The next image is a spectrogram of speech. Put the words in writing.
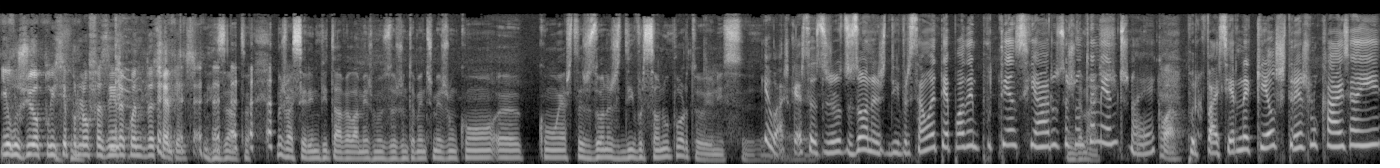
elogiou a polícia por não fazer a quando da Champions. Exato. Mas vai ser inevitável há mesmo os ajuntamentos, mesmo com. Uh, com estas zonas de diversão no Porto, Eunice? Eu acho que estas zonas de diversão até podem potenciar os ajuntamentos, não é? Claro. Porque vai ser naqueles três locais em,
